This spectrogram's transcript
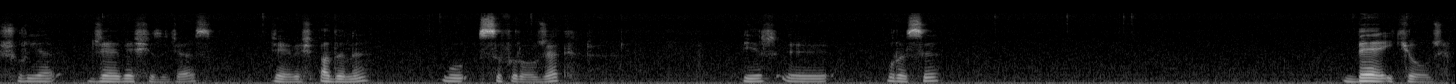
şuraya C5 yazacağız. C5 adını bu 0 olacak. Bir e, burası B2 olacak.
